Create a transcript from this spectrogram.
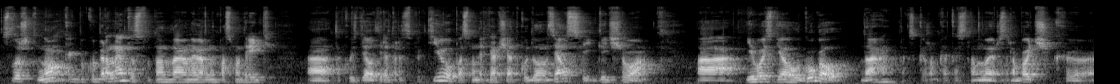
Слушайте, ну, как бы Kubernetes, тут надо, наверное, посмотреть, а, такую сделать ретроспективу, посмотреть вообще, откуда он взялся и для чего. А, его сделал Google, да, так скажем, как основной разработчик э,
